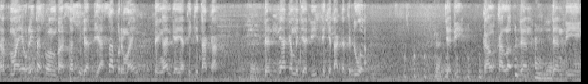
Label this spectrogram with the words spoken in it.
r- mayoritas pemain Barca sudah biasa bermain dengan gaya tiki taka dan ini akan menjadi tiki taka kedua jadi kalau kalau dan dan di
